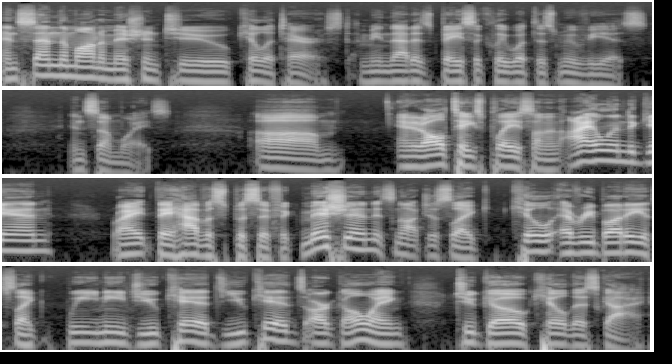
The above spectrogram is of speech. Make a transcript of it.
and send them on a mission to kill a terrorist. I mean, that is basically what this movie is, in some ways. Um, and it all takes place on an island again, right? They have a specific mission. It's not just like kill everybody. It's like we need you kids. You kids are going to go kill this guy,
